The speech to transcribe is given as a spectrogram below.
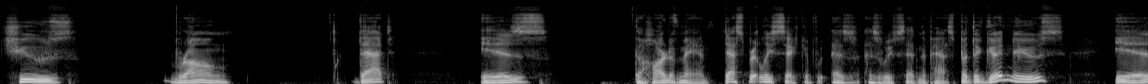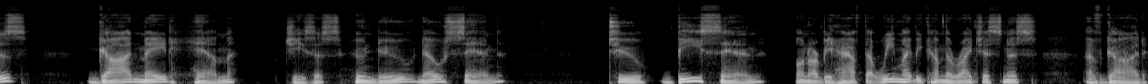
choose wrong. That is the heart of man, desperately sick, as, as we've said in the past. But the good news is God made him, Jesus, who knew no sin, to be sin on our behalf that we might become the righteousness of God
